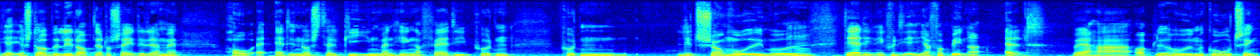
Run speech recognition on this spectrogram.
Jeg, jeg stoppede lidt op, da du sagde det der med, hov, er- er det nostalgien, man hænger fat i på den, på den lidt sørgmodig måde. Mm. Det er det egentlig ikke, fordi jeg forbinder alt, hvad jeg har oplevet herude med gode ting.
